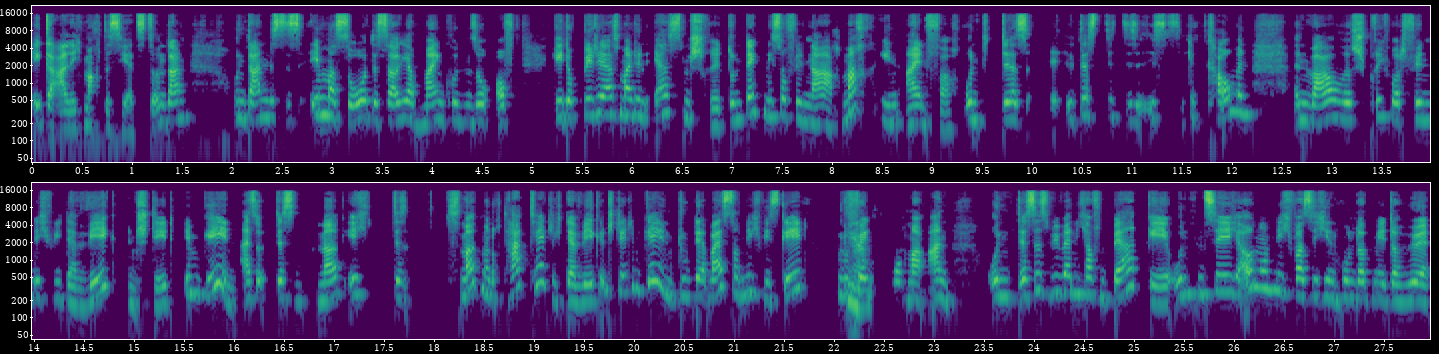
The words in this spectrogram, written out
egal, ich mache das jetzt. Und dann, und dann, das ist immer so, das sage ich auch meinen Kunden so oft, geh doch bitte erstmal den ersten Schritt und denk nicht so viel nach, mach ihn einfach. Und das, das, das, das ist, es gibt kaum ein, ein wahres Sprichwort, finde ich, wie der Weg entsteht im Gehen. Also das merke ich, das, das merkt man doch tagtäglich. Der Weg entsteht im Gehen. Du, der weiß doch nicht, wie es geht. Und du ja. fängst einfach mal an. Und das ist wie wenn ich auf den Berg gehe. Unten sehe ich auch noch nicht, was ich in 100 Meter Höhe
